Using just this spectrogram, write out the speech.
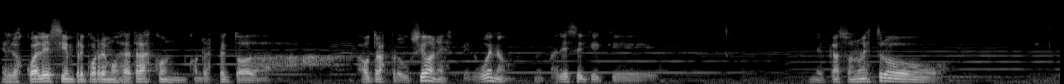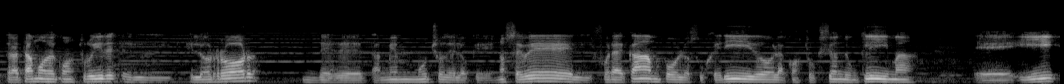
en los cuales siempre corremos de atrás con, respecto a, otras producciones. Pero bueno, me parece que, en el caso nuestro tratamos de construir el, horror desde también mucho de lo que no se ve, el fuera de campo, lo sugerido, la construcción de un clima eh, y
